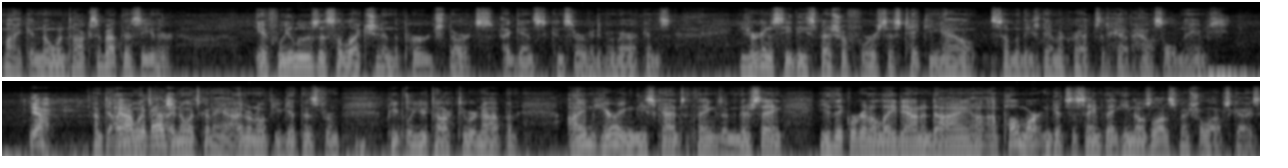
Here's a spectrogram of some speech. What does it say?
Mike, and no one talks about this either. If we lose this election and the purge starts against conservative Americans, you're going to see these special forces taking out some of these Democrats that have household names. Yeah. I'm t- yeah, I, know gonna, I know it's going to happen. I don't know if you get this from people you talk to or not, but I'm hearing these kinds of things. I mean, they're saying, "You think we're going to lay down and die?" Uh, Paul Martin gets the same thing. He knows a lot of special ops guys,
